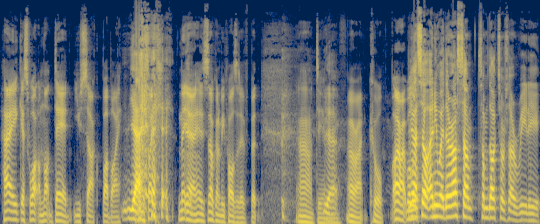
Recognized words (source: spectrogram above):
"Hey, guess what? I'm not dead. You suck. Bye bye." Yeah. It's like, yeah, it's not going to be positive, but oh dear. Yeah. me. All right. Cool. All right. Well, yeah let's- so anyway there are some some doctors are really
